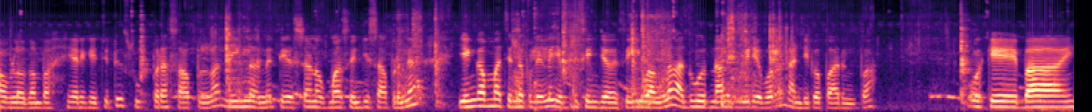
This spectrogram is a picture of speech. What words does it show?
அவ்வளோதான்ப்பா இறக்கி வச்சுட்டு சூப்பராக சாப்பிட்லாம். நீங்களும் அதுமாதிரி டேஸ்ட்டான உப்புமா செஞ்சு சாப்பிடுங்க. எங்கள் அம்மா சின்ன பிள்ளையில எப்படி செஞ்ச செய்வாங்களோ அது ஒரு நாளைக்கு வீடியோ போடுறேன். கண்டிப்பாக பாருங்கப்பா. ஓகே பாய்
